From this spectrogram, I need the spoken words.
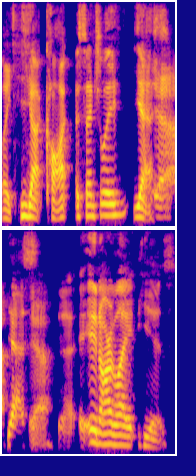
like he got caught essentially. Yes. Yeah. Yes. Yeah. Yeah. In our light, he is.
